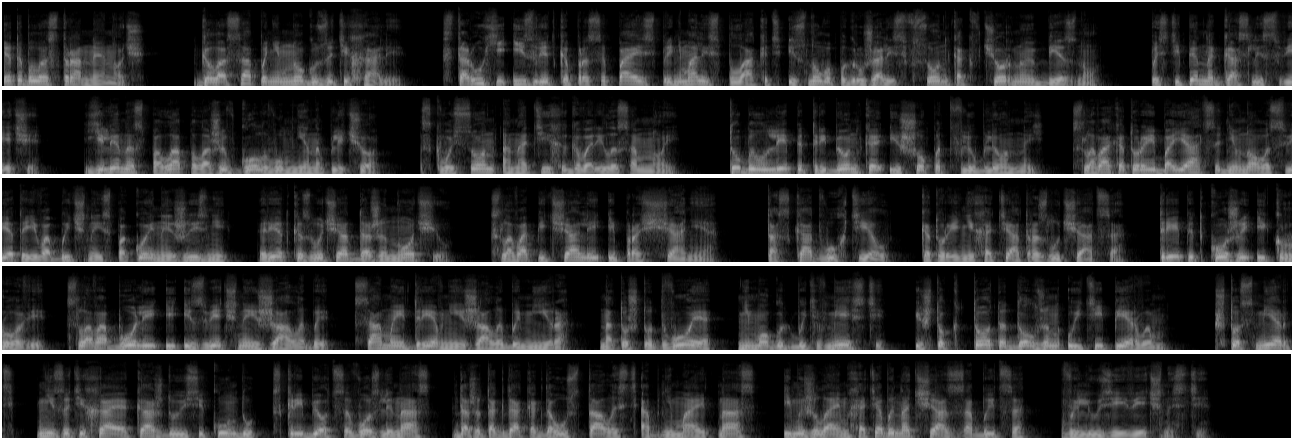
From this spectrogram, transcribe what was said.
Это была странная ночь. Голоса понемногу затихали. Старухи, изредка просыпаясь, принимались плакать и снова погружались в сон, как в черную бездну. Постепенно гасли свечи. Елена спала, положив голову мне на плечо. Сквозь сон она тихо говорила со мной. То был лепет ребенка и шепот влюбленный. Слова, которые боятся дневного света и в обычной спокойной жизни редко звучат даже ночью. Слова печали и прощания. Тоска двух тел, которые не хотят разлучаться. Трепет кожи и крови слова боли и извечные жалобы, самые древние жалобы мира на то, что двое не могут быть вместе и что кто-то должен уйти первым, что смерть, не затихая каждую секунду, скребется возле нас, даже тогда, когда усталость обнимает нас, и мы желаем хотя бы на час забыться в иллюзии вечности.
